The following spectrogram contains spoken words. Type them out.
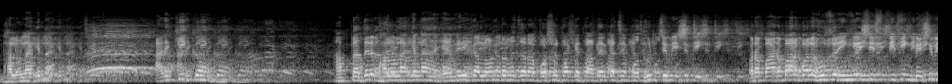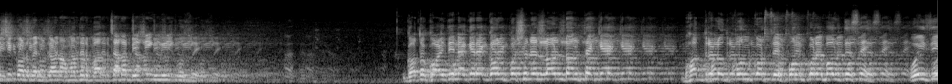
ভালো লাগে না আরে কি কম আপনাদের ভালো লাগে না আমেরিকা লন্ডনে যারা বসে থাকে তাদের কাছে মধুর চেয়ে মিষ্টি ওরা বারবার বলে হুজুর ইংলিশ স্পিকিং বেশি বেশি করবেন কারণ আমাদের বাচ্চারা বেশি ইংলিশ বোঝে গত কয়দিন আগের এক গল্প শুনে লন্ডন থেকে ভদ্রলোক ফোন করছে, ফোন করে বলতেছে, ওই যে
